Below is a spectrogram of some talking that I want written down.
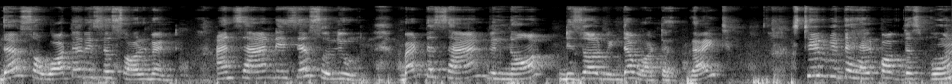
The water is a solvent and sand is a solute but the sand will not dissolve in the water right stir with the help of the spoon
